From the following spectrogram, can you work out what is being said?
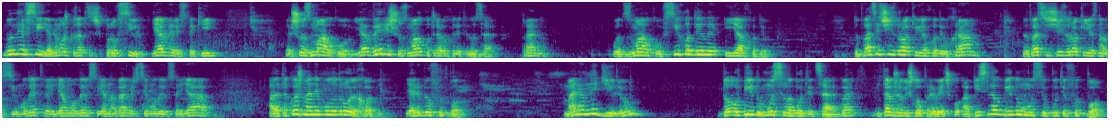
Ну, не всі, я не можу казати про всіх. Я виріс такий, що з малку, я виріс, що з малку треба ходити до церкви. Правильно? От з малку всі ходили, і я ходив. До 26 років я ходив в храм, до 26 років я знав всі молитви, я молився, я на вервичці молився. Я... Але також в мене було друге хобі. Я любив футбол. У мене в неділю до обіду мусила бути церква, ну, так вже війшло привичку, а після обіду мусив бути футбол.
